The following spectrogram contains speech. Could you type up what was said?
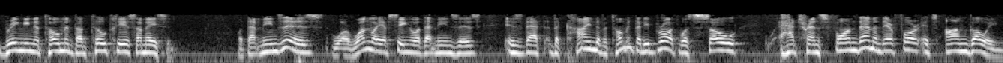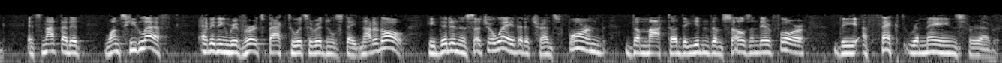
bringing atonement until Tchias HaMesim. What that means is, or one way of seeing what that means is, is that the kind of atonement that he brought was so, had transformed them, and therefore it's ongoing. It's not that it, once he left, everything reverts back to its original state. Not at all. He did it in such a way that it transformed the mata, the yidden themselves, and therefore the effect remains forever.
